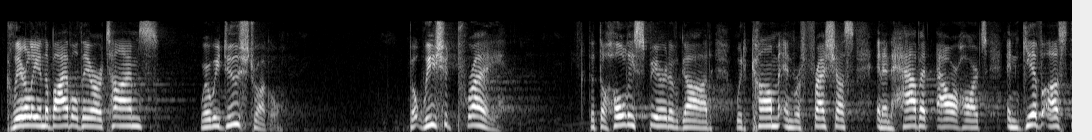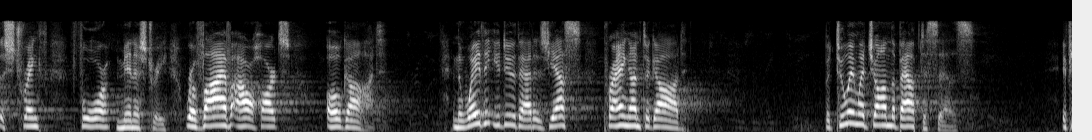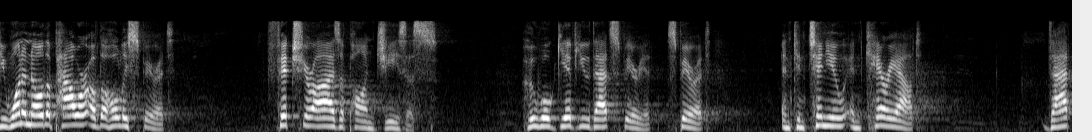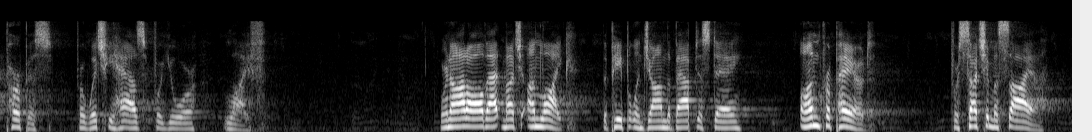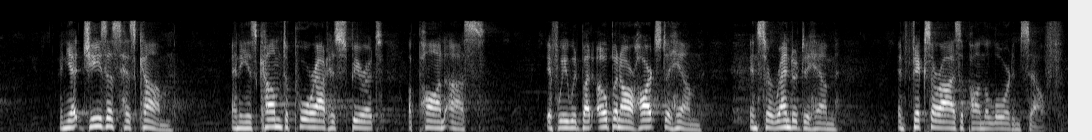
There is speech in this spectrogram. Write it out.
Clearly, in the Bible, there are times where we do struggle. But we should pray that the Holy Spirit of God would come and refresh us and inhabit our hearts and give us the strength for ministry. Revive our hearts, O God. And the way that you do that is, yes, praying unto God, but doing what John the Baptist says. If you want to know the power of the Holy Spirit, Fix your eyes upon Jesus, who will give you that spirit, spirit and continue and carry out that purpose for which he has for your life. We're not all that much unlike the people in John the Baptist's day, unprepared for such a Messiah. And yet Jesus has come, and he has come to pour out his Spirit upon us if we would but open our hearts to Him and surrender to Him and fix our eyes upon the Lord Himself.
